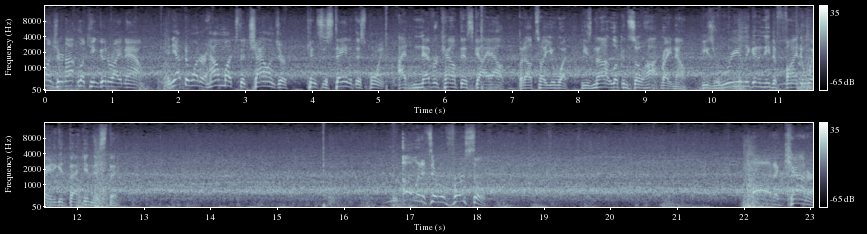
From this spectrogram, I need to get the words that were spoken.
Challenger not looking good right now. And you have to wonder how much the challenger can sustain at this point. I'd never count this guy out, but I'll tell you what, he's not looking so hot right now. He's really going to need to find a way to get back in this thing. Oh, and it's a reversal. Oh, the counter.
